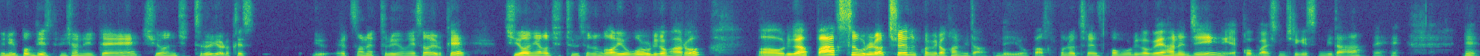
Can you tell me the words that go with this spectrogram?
유니폼 디스트리뷰션일 때 G1, G2를 이렇게 x1, x2를 이용해서 이렇게 G1하고 G2를 쓰는 거, 요걸 우리가 바로 어, 우리가 박스 블러 트랜스폼이라고 합니다. 근데 이 박스 블러 트랜스폼을 우리가 왜 하는지 꼭 말씀드리겠습니다. 네. 네.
